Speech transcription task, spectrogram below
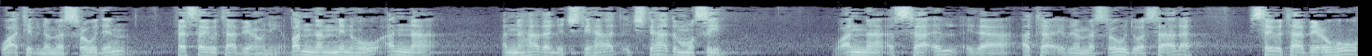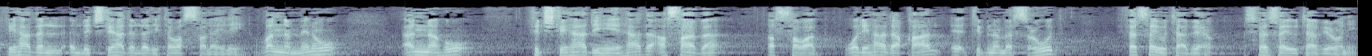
وأتي ابن مسعود فسيتابعني. ظنا منه أن أن هذا الاجتهاد اجتهاد مصيب. وأن السائل إذا أتى ابن مسعود وسأله سيتابعه في هذا الاجتهاد الذي توصل إليه. ظنا منه أنه في اجتهاده هذا أصاب الصواب ولهذا قال ائت ابن مسعود فسيتابع فسيتابعني.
